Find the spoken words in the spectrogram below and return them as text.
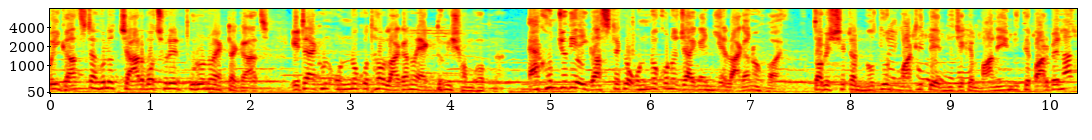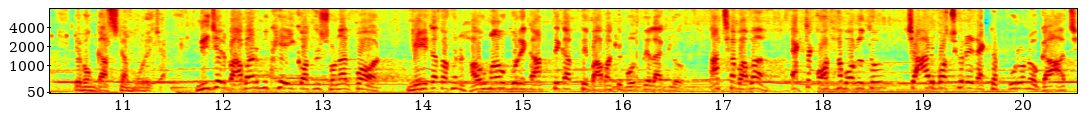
ওই গাছটা হলো চার বছরের পুরনো একটা গাছ, এটা এখন অন্য কোথাও লাগানো একদমই সম্ভব না। এখন যদি এই গাছটাকে অন্য কোনো জায়গায় নিয়ে লাগানো হয় তবে সেটা নতুন মাটিতে নিজেকে মানিয়ে নিতে পারবে না এবং গাছটা মরে যাবে। নিজের বাবার মুখে এই কথা শোনার পর মেয়েটা তখন হাউমাউ করে কাঁদতে কাঁদতে বাবাকে বলতে লাগল আচ্ছা বাবা, একটা কথা বলো তো, চার বছরের একটা পুরনো গাছ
